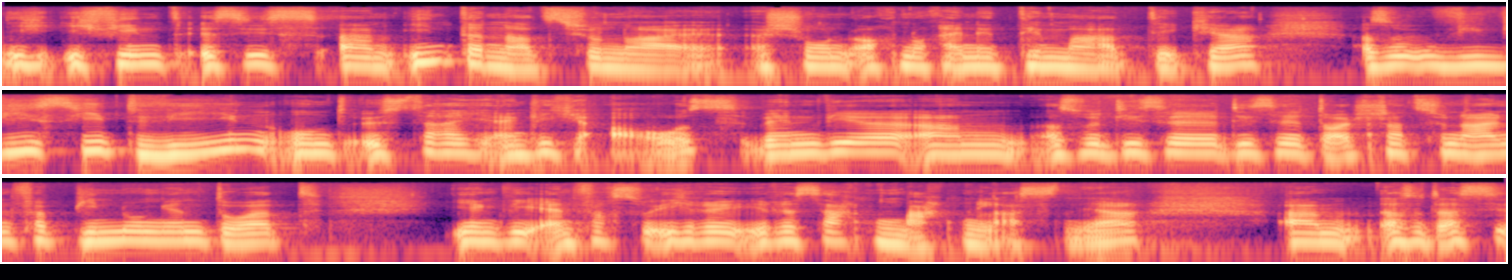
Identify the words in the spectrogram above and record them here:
ich, ich finde, es ist international Mal schon auch noch eine Thematik. Ja? Also wie, wie sieht Wien und Österreich eigentlich aus, wenn wir ähm, also diese, diese deutschnationalen Verbindungen dort irgendwie einfach so ihre, ihre Sachen machen lassen. Ja? Ähm, also das,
